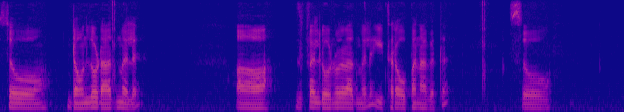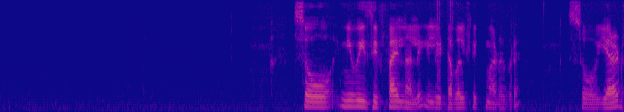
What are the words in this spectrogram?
ಸೊ ಡೌನ್ಲೋಡ್ ಆದಮೇಲೆ ಜಿಪ್ ಫೈಲ್ ಡೌನ್ಲೋಡ್ ಆದಮೇಲೆ ಈ ಥರ ಓಪನ್ ಆಗುತ್ತೆ. ಸೊ ಸೊ ನೀವು ಈ ಜಿಪ್ ಫೈಲ್ನಲ್ಲಿ ಇಲ್ಲಿ ಡಬಲ್ ಕ್ಲಿಕ್ ಮಾಡಿದ್ರೆ ಸೊ ಎರಡು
